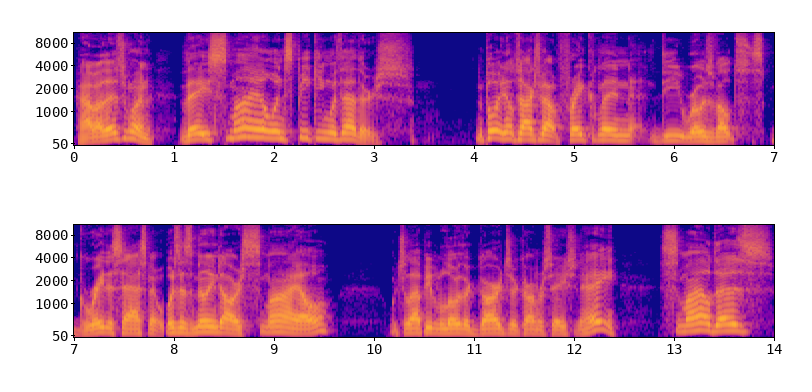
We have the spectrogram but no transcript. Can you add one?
How about this one? They smile when speaking with others. Napoleon Hill talks about Franklin D. Roosevelt's greatest asset was his million dollar smile, which allowed people to lower their guards in their conversation. Hey, smile does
